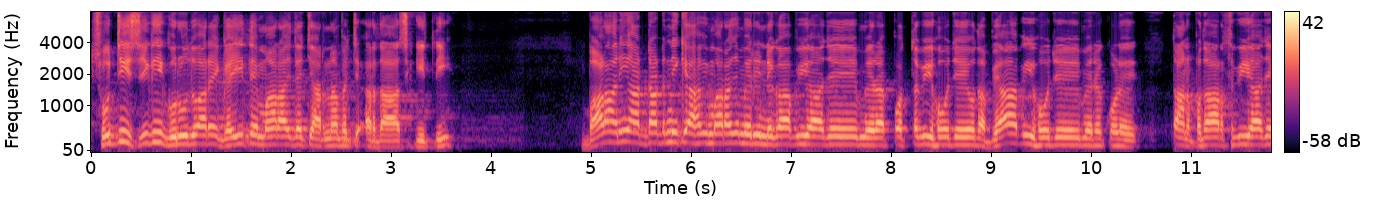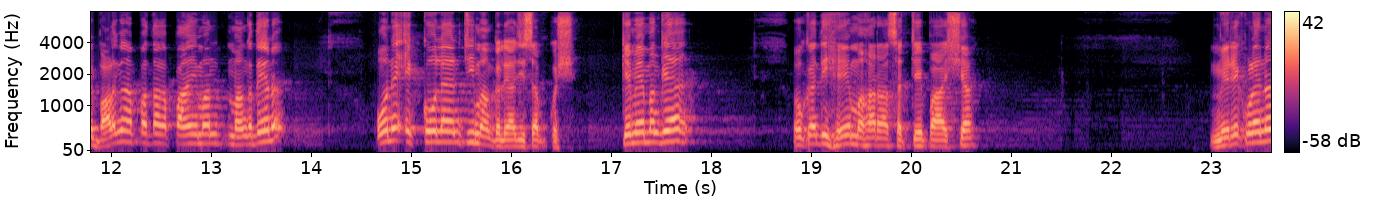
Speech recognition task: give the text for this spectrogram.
ਸੂਝੀ ਸੀਗੀ, ਗੁਰੂਦੁਆਰੇ ਗਈ ਤੇ ਮਹਾਰਾਜ ਦੇ ਚਰਨਾਂ ਵਿੱਚ ਅਰਦਾਸ ਕੀਤੀ। ਬਾਲਾ ਨਹੀਂ ਅੱਡ ਅੱਡ ਨਹੀਂ ਕਿਹਾ ਵੀ ਮਹਾਰਾਜ, ਮੇਰੀ ਨਿਗਾਹ ਵੀ ਆ ਜੇ, ਮੇਰਾ ਪੁੱਤ ਵੀ ਹੋ ਜੇ, ਉਹਦਾ ਵਿਆਹ ਵੀ ਹੋ ਜੇ, ਮੇਰੇ ਕੋਲੇ ਧਨ ਪਦਾਰਥ ਵੀ ਆ ਜੇ ਬਾਲੀਆਂ ਪਤਾ ਪਾਏ ਮਨ, ਮੰਗਦੇ ਆ ਨਾ, ਉਹਨੇ ਇੱਕੋ ਲਾਈਨ 'ਚ ਹੀ ਮੰਗ ਲਿਆ ਜੀ ਸਭ ਕੁਝ ਕਿਵੇਂ ਮੰਗਿਆ? ਉਹ ਕਹਿੰਦੀ, ਹੇ ਮਹਾਰਾਜ ਸੱਚੇ ਪਾਤਸ਼ਾਹ, ਮੇਰੇ ਕੋਲੇ ਨਾ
